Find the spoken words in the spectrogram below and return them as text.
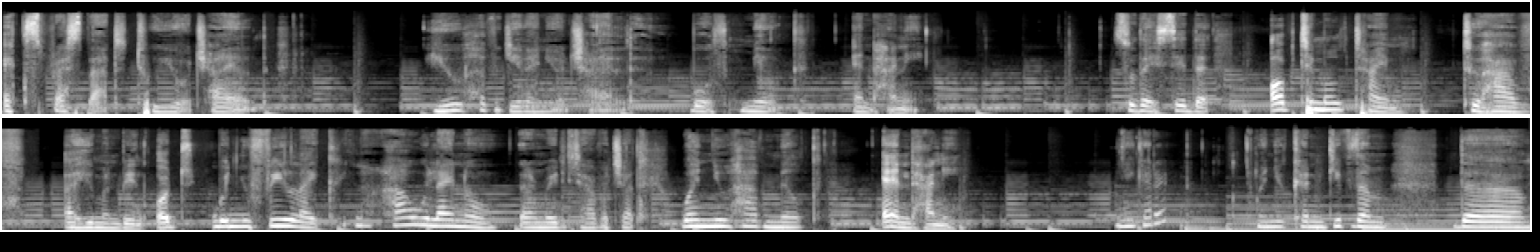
express that to your child, you have given your child both milk and honey. So they say the optimal time to have a human being or t- when you feel like you know, how will i know that i'm ready to have a child? When you have milk and honey. You get it? When you can give them the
